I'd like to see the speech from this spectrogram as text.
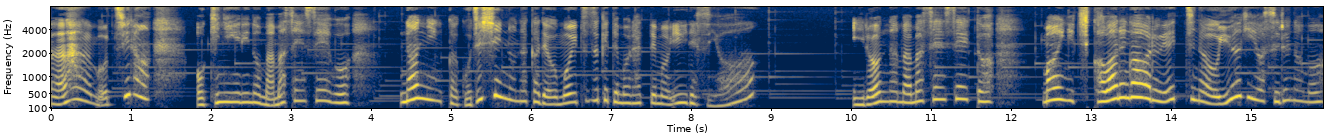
ああもちろんお気に入りのママ先生を何人かご自身の中で思い続けてもらってもいいですよ。いろんなママ先生と毎日代わる代わるエッチなお遊戯をするのも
